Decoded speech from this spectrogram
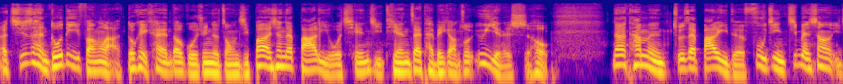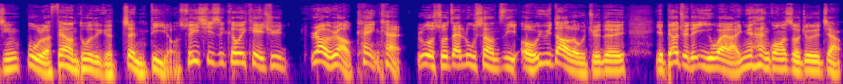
呃，其实很多地方啦，都可以看得到国军的踪迹，包含像在巴黎，我前几天在台北港做预演的时候，那他们就在巴黎的附近，基本上已经布了非常多的一个阵地哦。所以其实各位可以去。绕一绕，看一看。如果说在路上自己偶遇到了，我觉得也不要觉得意外啦，因为汉光的时候就是这样，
